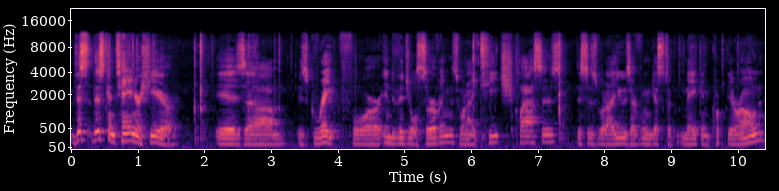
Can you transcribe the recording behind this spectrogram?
This, this container here is, um, is great for individual servings. When I teach classes, this is what I use. Everyone gets to make and cook their own.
